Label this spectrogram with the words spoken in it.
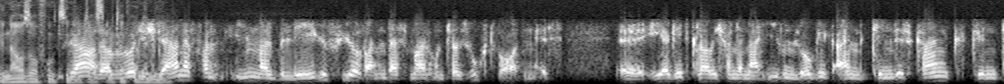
Genauso funktioniert ja, das. Ja, da würde ich gerne von Ihnen mal Belege für, wann das mal untersucht worden ist. Äh, er geht, glaube ich, von der naiven Logik ein, Kind ist krank, Kind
